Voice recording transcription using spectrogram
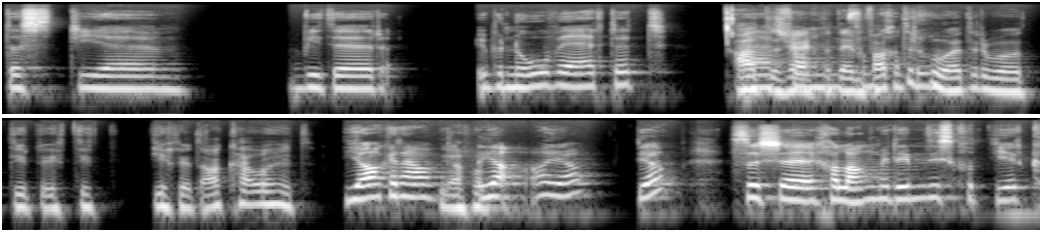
dass die äh, wieder übernommen werden. Ah, das ist äh, eigentlich von dem Vater? Der dich, dich, dich dort angehauen hat? Ja, genau. Ja, ja, ah, ja, ja. Das ist, äh, ich habe lange mit ihm diskutiert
